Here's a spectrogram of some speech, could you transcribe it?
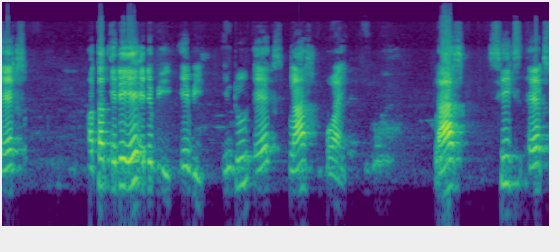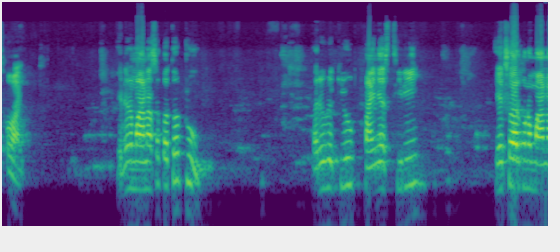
এক্স অর্থাৎ এটা এ এটা B A B into X plus Y plus six X Y এটার মান আছে কত? টু তার উপরে কিউব মাইনাস থ্রি এক্স ওয়ার কোনো মান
